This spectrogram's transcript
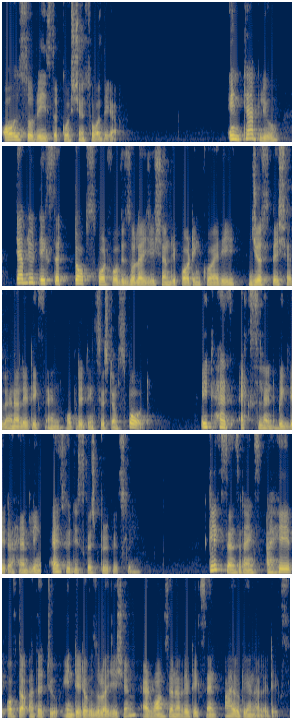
also raise the questions over there. In Tableau, Tableau takes the top spot for visualization, reporting query, geospatial analytics, and operating system support. It has excellent big data handling as we discussed previously. QlikSense ranks ahead of the other two in data visualization, advanced analytics, and IoT analytics.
